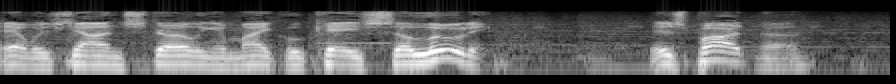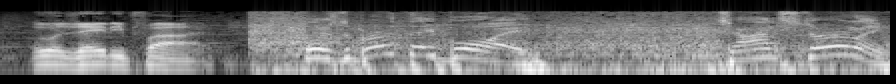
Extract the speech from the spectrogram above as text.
It was John Sterling and Michael Kay saluting his partner, who was 85. There's the birthday boy, John Sterling,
